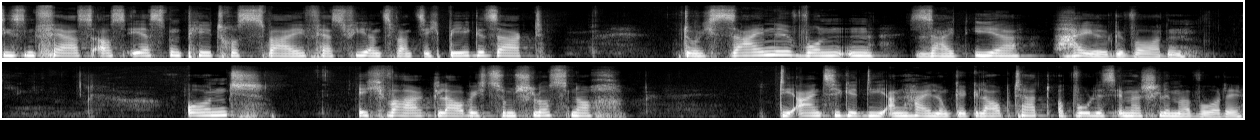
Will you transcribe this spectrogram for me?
diesen Vers aus 1. Petrus 2, Vers 24b gesagt, durch seine Wunden seid ihr heil geworden. Und ich war, glaube ich, zum Schluss noch die Einzige, die an Heilung geglaubt hat, obwohl es immer schlimmer wurde.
